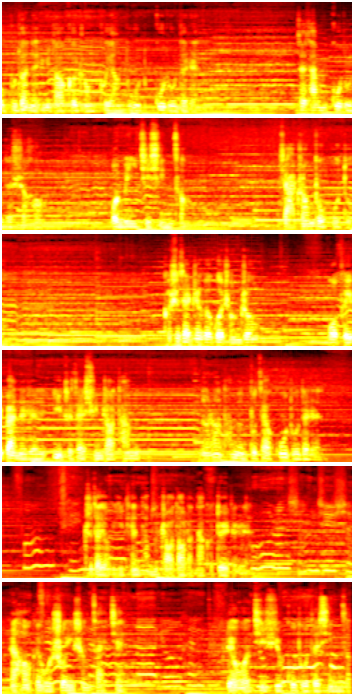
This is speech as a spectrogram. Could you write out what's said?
我不断的遇到各种各样孤孤独的人，在他们孤独的时候，我们一起行走，假装不孤独。可是，在这个过程中，我陪伴的人一直在寻找他们能让他们不再孤独的人，直到有一天，他们找到了那个对的人，然后跟我说一声再见，留我继续孤独的行走。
